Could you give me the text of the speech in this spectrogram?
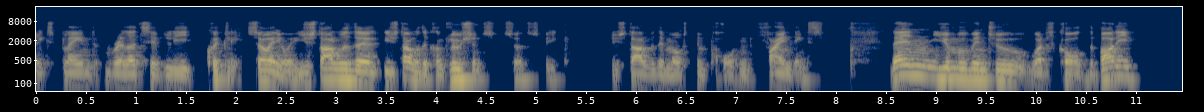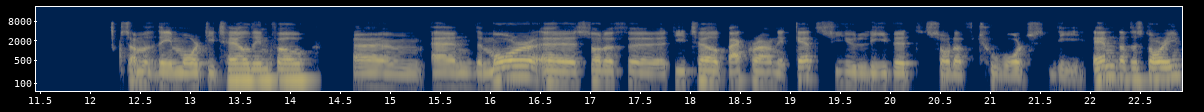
explained relatively quickly. So anyway, you start with the you start with the conclusions, so to speak you start with the most important findings. Then you move into what is called the body, some of the more detailed info, um, and the more uh, sort of uh, detailed background it gets, you leave it sort of towards the end of the story,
